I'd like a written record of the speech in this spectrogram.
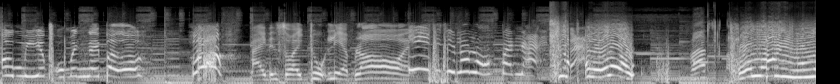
เอาเมียผมเป็นไงบ้างเอ อไปเป็นซอยจุเรียบร้อยนี่ที่เราหลอกมันอะโอ้รับเขาไม่รู้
